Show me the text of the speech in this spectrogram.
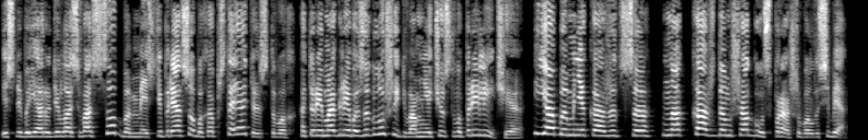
Если бы я родилась в особом месте при особых обстоятельствах, которые могли бы заглушить во мне чувство приличия, я бы, мне кажется, на каждом шагу спрашивала себя,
